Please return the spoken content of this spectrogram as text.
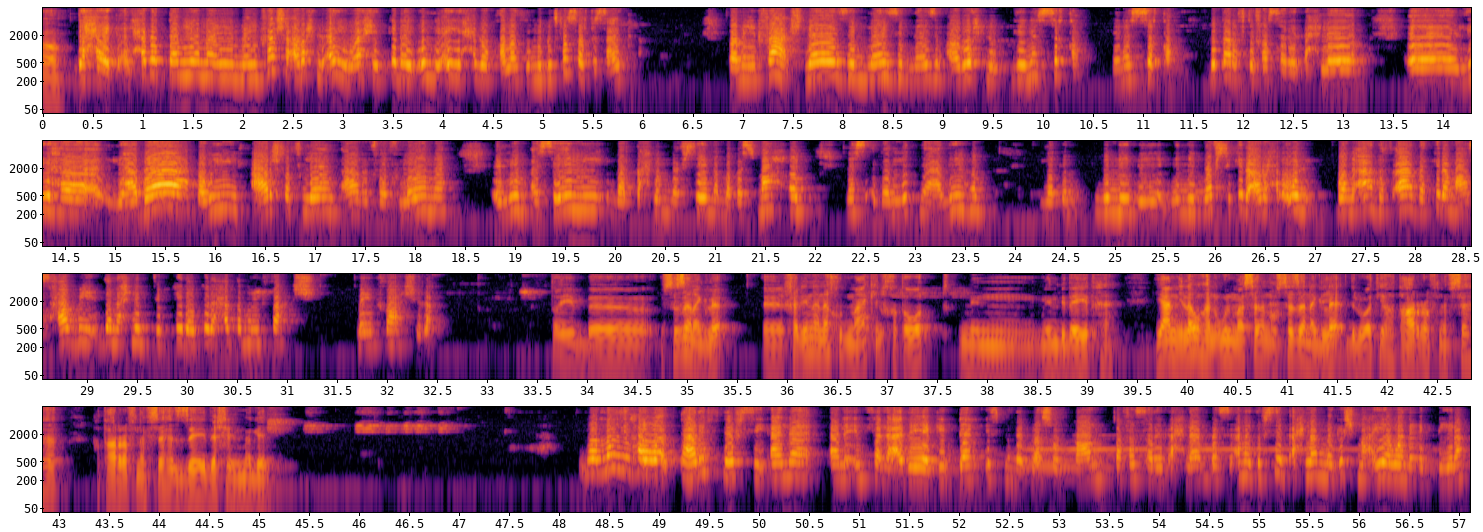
آه. ده حاجة. الحاجة الثانية ما, ما ينفعش أروح لأي واحد كده يقول لي أي حاجة وخلاص إنه بيتفسر في ساعتها. فما ينفعش. لازم لازم لازم أروح لناس ثقة لناس ثقة. بتعرف تفسر الأحلام. آه ليها ليها باع طويل. عارفة فلان عارفة فلانة. ليهم أسامي برتاح لهم نفسيا لما بسمعهم. ناس دلتني عليهم. لكن مني مني لنفسي كده أروح أقول وأنا قاعدة في قاعدة كده مع أصحابي ده أنا حلمت بكده وكده حتى ما ينفعش ما ينفعش لأ. طيب آه، أستاذة نجلاء آه، خلينا ناخد معاكي الخطوات من من بدايتها. يعني لو هنقول مثلا أستاذة نجلاء دلوقتي هتعرف نفسها هتعرف نفسها إزاي داخل المجال؟ والله هو تعريف نفسي. أنا أنا إنسانة عادية جدا. اسمي نجلاء سلطان. بفسر الأحلام. بس أنا تفسير الأحلام ما جاش معايا وأنا كبيرة.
